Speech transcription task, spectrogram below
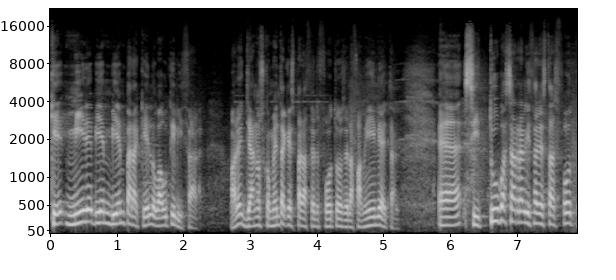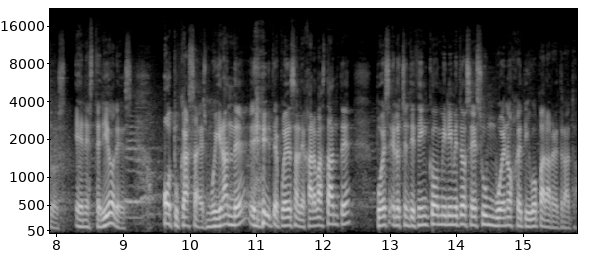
que mire bien bien para qué lo va a utilizar. ¿vale? Ya nos comenta que es para hacer fotos de la familia y tal. Eh, si tú vas a realizar estas fotos en exteriores o tu casa es muy grande y te puedes alejar bastante, pues el 85 milímetros es un buen objetivo para retrato.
